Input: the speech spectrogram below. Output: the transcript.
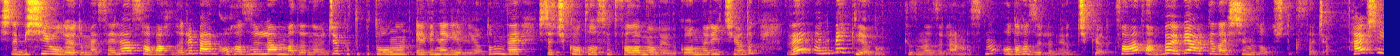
İşte bir şey oluyordu mesela sabahları ben o hazırlanmadan önce pıtı pıtı onun evine geliyordum ve işte çikolatalı süt falan alıyorduk onları içiyorduk ve hani bekliyordum kızın hazırlanmasını. O da hazırlanıyordu çıkıyorduk falan falan. Böyle bir arkadaşlığımız oluştu kısaca. Her şey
